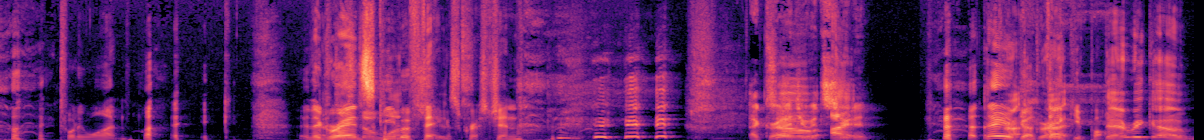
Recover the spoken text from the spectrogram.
21 like, in the I grand scheme of things christian. A graduate so student? I, there you go. Gra- thank you paul. there we go.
